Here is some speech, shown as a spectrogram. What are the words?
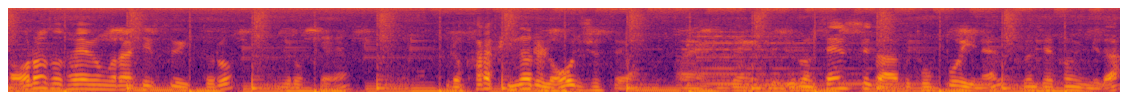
걸어서 사용을 하실 수 있도록 이렇게 이런 카라 비너를 넣어 주셨어요. 네, 굉장히 이런 센스가 돋보이는 그런 제품입니다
